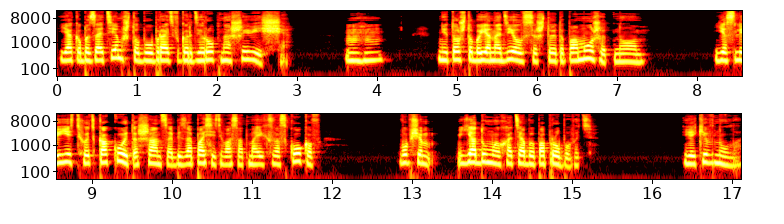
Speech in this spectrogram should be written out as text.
якобы за тем, чтобы убрать в гардероб наши вещи. «Угу. Не то чтобы я надеялся, что это поможет, но... Если есть хоть какой-то шанс обезопасить вас от моих заскоков... В общем, я думаю, хотя бы попробовать. Я кивнула,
